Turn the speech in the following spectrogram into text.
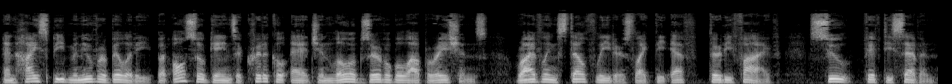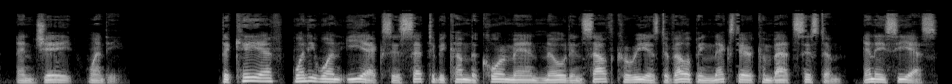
and high-speed maneuverability but also gains a critical edge in low observable operations, rivaling stealth leaders like the F-35, Su-57, and J-20. The KF-21EX is set to become the core manned node in South Korea's developing Next Air Combat System, NACS,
